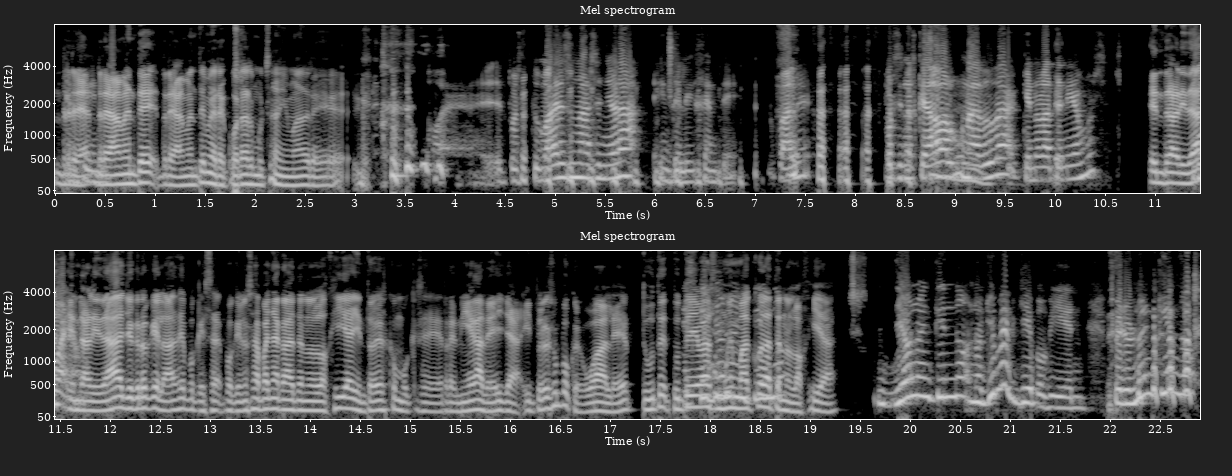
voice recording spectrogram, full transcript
Re- fin. realmente, realmente me recuerdas mucho a mi madre. ¿eh? Pues tu madre es una señora inteligente, ¿vale? Por si nos quedaba alguna duda que no la teníamos. En realidad, Bueno. en realidad yo creo que lo hace porque, se- porque no se apaña con la tecnología y entonces como que se reniega de ella. Y tú eres un poco igual, ¿eh? Tú te, tú te llevas muy no mal con la tecnología. Yo no entiendo, no, yo me llevo bien, pero no entiendo.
